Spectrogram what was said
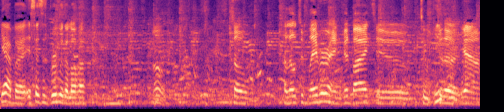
Yeah, but it says it's brewed with aloha. Oh. So, hello to flavor and goodbye to To to the yeah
